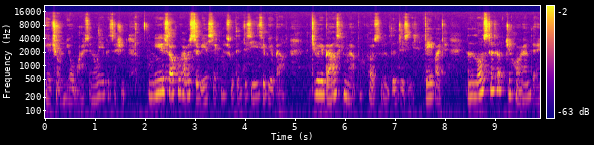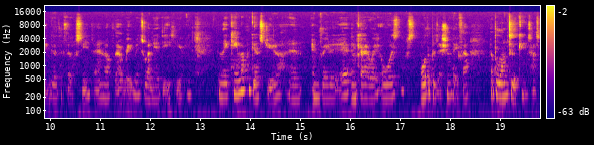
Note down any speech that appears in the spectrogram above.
your children, your wives, and all your possessions. And you yourself will have a severe sickness with the disease of your bowels, until your bowels come out because of the disease, day by day. And the Lord stirred up Jehoram the anger of the Philistines and of the Arabians who were near the Ethiopians. And they came up against Judah and invaded it and carried away all, all the possessions they found that belonged to the king's house.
